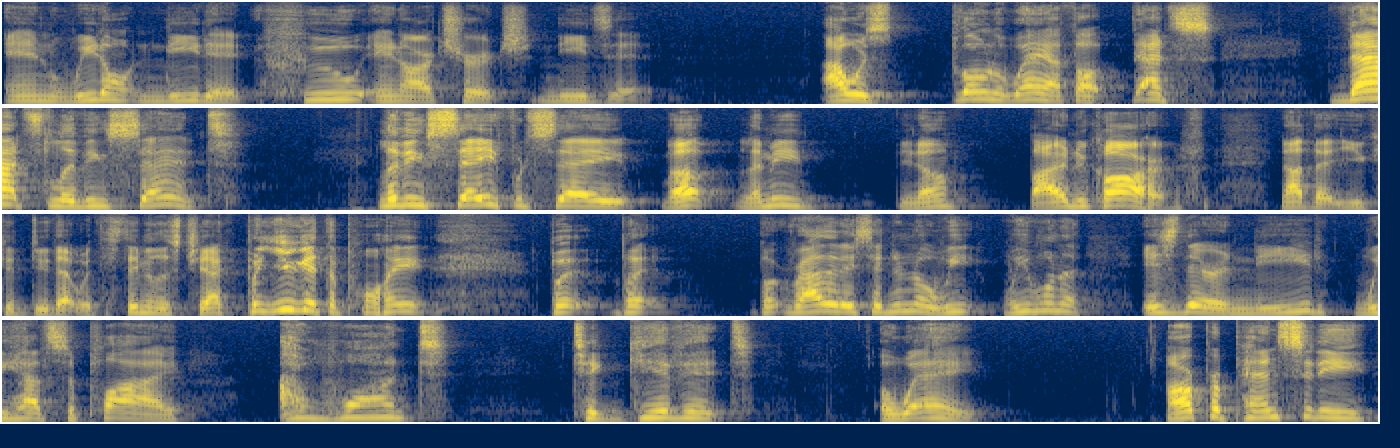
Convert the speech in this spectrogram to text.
and we don't need it. Who in our church needs it? I was blown away. I thought, that's, that's living sent. Living safe would say, well, let me, you know, buy a new car. Not that you could do that with the stimulus check, but you get the point. But but but rather they said, no, no, we, we want to, is there a need? We have supply. I want to give it away. Our propensity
